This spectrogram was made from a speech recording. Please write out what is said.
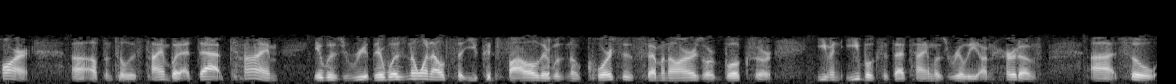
part uh, up until this time. But at that time, it was re- there was no one else that you could follow. There was no courses, seminars, or books, or even ebooks at that time was really unheard of. Uh, so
